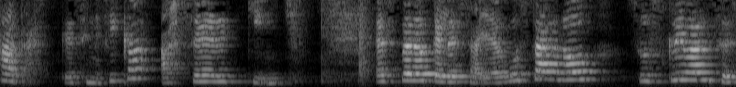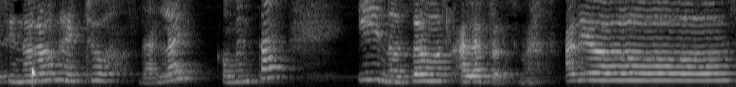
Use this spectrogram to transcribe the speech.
hata, que significa hacer kimchi. Espero que les haya gustado. Suscríbanse si no lo han hecho, dar like, comentar y nos vemos a la próxima. Adiós.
